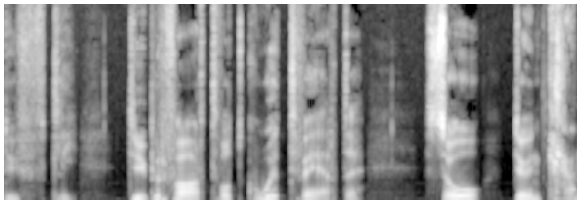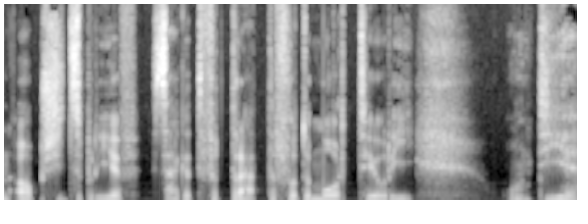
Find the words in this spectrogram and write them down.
Lüftli. Die Überfahrt wird gut werden. So tönt kein Abschiedsbrief, sagen die Vertreter der Mordtheorie. Und die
